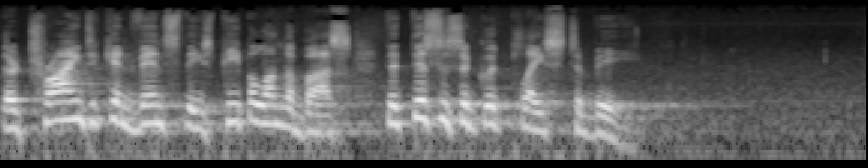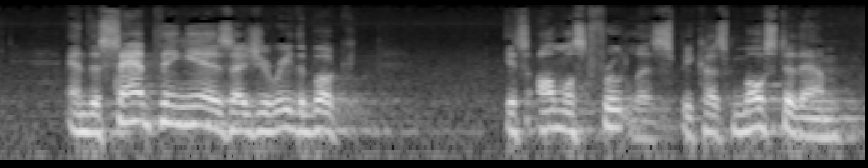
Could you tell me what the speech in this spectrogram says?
They're trying to convince these people on the bus that this is a good place to be. And the sad thing is, as you read the book, it's almost fruitless because most of them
